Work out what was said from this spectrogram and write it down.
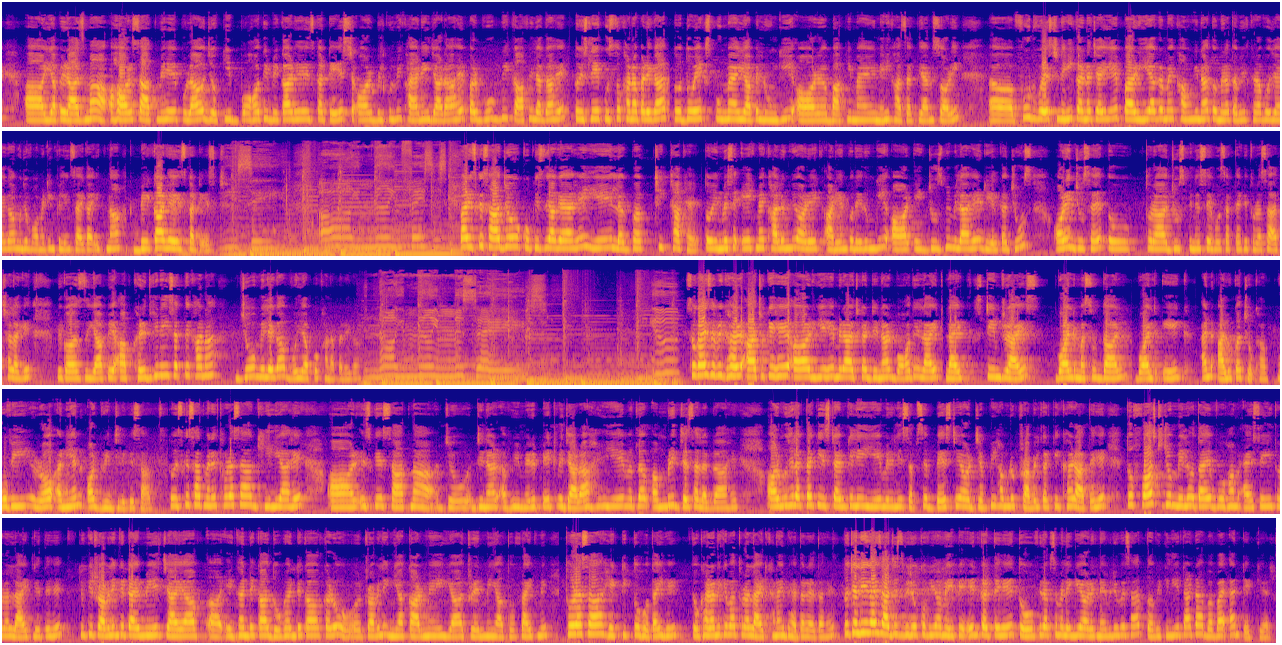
यहाँ पे राजमा और साथ में है पुलाव, जो कि बहुत ही बेकार है, इसका टेस्ट और बिल्कुल भी खाया नहीं जा रहा है, पर भूख भी काफ़ी लगा है तो इसलिए कुछ तो खाना पड़ेगा। तो दो एक स्पून मैं यहाँ पे लूँगी और बाकी मैं नहीं खा सकती I am sorry food waste नहीं करना चाहिए, पर ये अगर मैं खाऊँगी ना तो मेरा तबीयत खराब हो जाएगा, मुझे वॉमिटिंग फीलिंग्स आएगा। इतना बेकार है इसका टेस्ट पर इसके साथ जो कुकीज दिया गया है, ये लगभग ठीक ठाक है। तो इनमें से एक मैं खा लूँगी और एक आर्यन को दे दूँगी, और एक जूस भी मिला है रियल का जूस ऑरेंज जूस है तो थोड़ा जूस पीने से हो सकता है कि थोड़ा सा अच्छा लगे बिकॉज़ यहाँ पे आप खरीद भी नहीं सकते खाना। जो मिलेगा, वही आपको खाना पड़ेगा। सो गाइज़ अभी घर आ चुके हैं और ये है मेरा आज का डिनर बहुत ही light like steamed rice boiled masoor dal boiled egg and आलू का चोखा, वो भी रॉ अनियन और ग्रीन चिली के साथ। तो इसके साथ मैंने थोड़ा सा घी लिया है और इसके साथ ना जो डिनर अभी मेरे पेट में जा रहा है, ये मतलब अमृत जैसा लग रहा है। और मुझे लगता है कि इस टाइम के लिए ये मेरे लिए सबसे बेस्ट है और जब भी हम लोग ट्रैवल करके घर आते हैं तो फ़र्स्ट जो मिल होता है, वो हम ऐसे ही थोड़ा लाइट लेते हैं। क्योंकि ट्रैवलिंग के टाइम में चाहे आप एक घंटे का, दो घंटे का करो ट्रैवलिंग या कार में, या ट्रेन में, या तो फ़्लाइट में। थोड़ा सा हेक्टिक तो होता ही है। तो घर आने के बाद थोड़ा लाइट खाना ही बेहतर रहता है। तो चलिए गाइज़ आज इस वीडियो को भी हम यहीं पे एंड करते हैं। तो फिर आपसे मिलेंगे और एक नए वीडियो के साथ। तो अभी के लिए tata bye and take care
